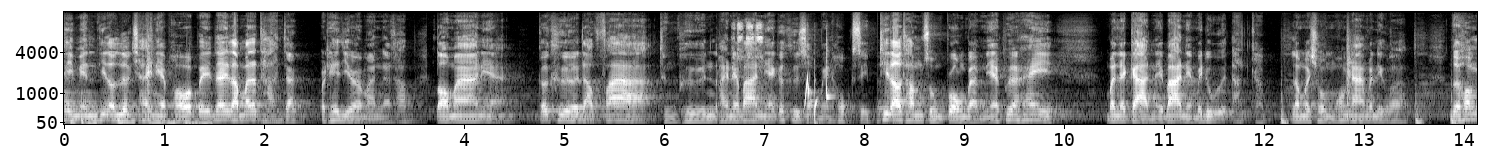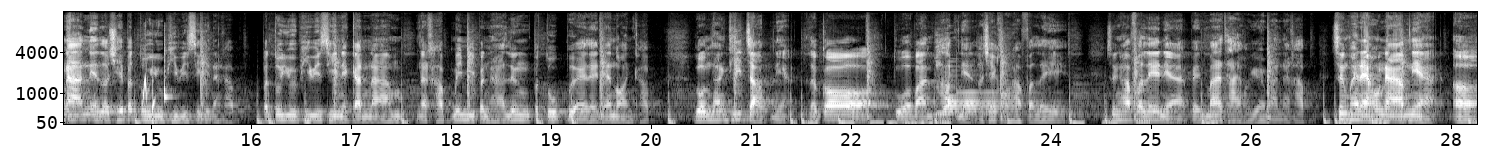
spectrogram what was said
ซีเมนต์ที่เราเลือกใช้เนี่ยเพราะว่าไปได้รับมาตรฐานจากประเทศเยอรมันนะครับต่อมาเนี่ยก็คือระดับฝ้าถึงพื้นภายในบ้านนี้ก็คือ2เมตร60 ที่เราทำสูงโปร่งแบบนี้เพื่อให้ บรรยากาศในบ้านเนี่ยไม่ดูอึดอัดครับ เรามาชมห้องน้ำกันดีกว่าครับ โดยห้องน้ำเนี่ยเราใช้ประตู UPVC นะครับ ประตู UPVC เนี่ยกันน้ำนะครับ ไม่มีปัญหาเรื่องประตูเปื่อยอะไรแน่นอนครับ รวมทั้งที่จับเนี่ย แล้วก็ตัวบานพับเนี่ยเราใช้ของ h a f a l e ซึ่ง h a f a l e เนี่ยเป็นมาตรฐานของเยอรมันนะครับ ซึ่งภายในห้องน้ำเนี่ยเออ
